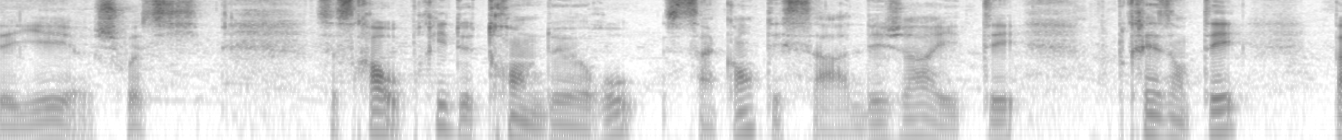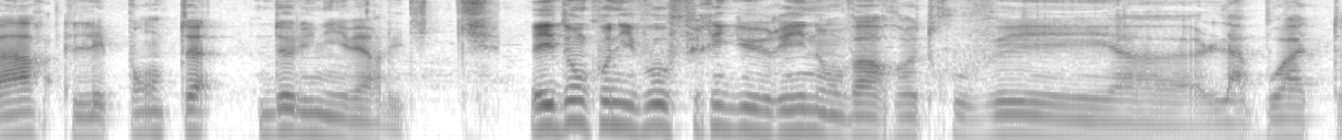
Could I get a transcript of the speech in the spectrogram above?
ayez choisie. Ce sera au prix de 32,50€ et ça a déjà été présenté par les pontes de l'univers ludique. Et donc au niveau figurine, on va retrouver la boîte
